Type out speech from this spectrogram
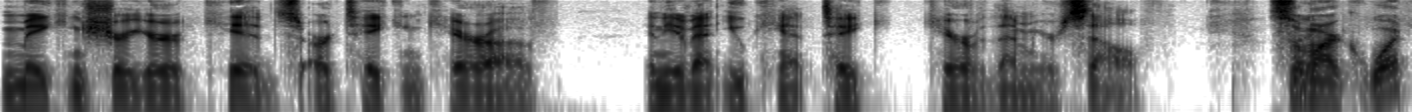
making sure your kids are taken care of in the event you can't take care of them yourself. So, Mark, what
